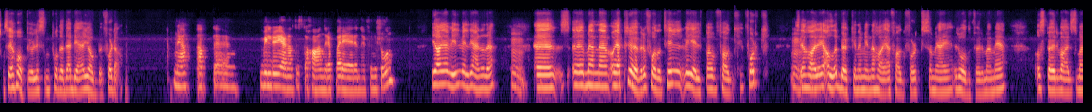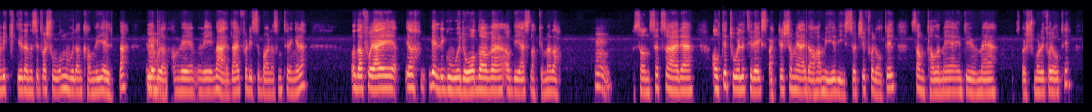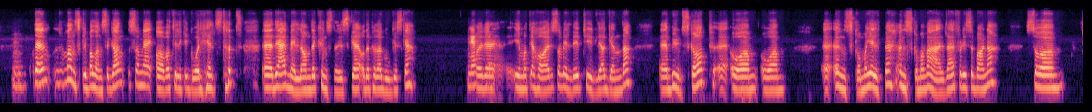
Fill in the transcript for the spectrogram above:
Så jeg håper jo liksom på det. Det er det jeg jobber for, da. Ja, at eh, Vil du gjerne at det skal ha en reparerende funksjon? Ja, jeg vil veldig gjerne det. Mm. Eh, eh men, eh, og jeg prøver å få det til ved hjelp av fagfolk. Mm. Så jeg har, I alle bøkene mine har jeg fagfolk som jeg rådfører meg med. Og spør hva som er viktig i denne situasjonen, hvordan kan vi hjelpe? Eller mm. hvordan kan vi, vi være der for disse barna som trenger det? Og da får jeg ja, veldig gode råd av, av, de jeg snakker med, da. Mm. Sånn sett så er det alltid to eller tre eksperter som jeg da har mye research i forhold til. Samtale med, intervju med, spørsmål i forhold til. Mm. Det er en vanskelig balansegang som jeg av og til ikke går helt støtt. Eh, det er mellom det kunstneriske og det pedagogiske. Yeah. For eh, i og med at jeg har så veldig tydelig agenda, Eh, budskap og, og ønske om å hjelpe, ønske om å være der for disse barna, så,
